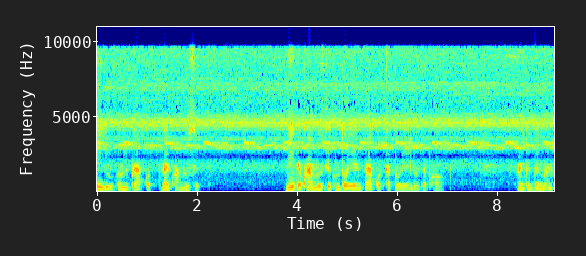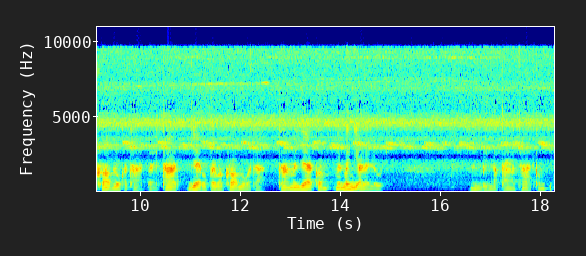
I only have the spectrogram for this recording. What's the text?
มีอยู่ก็ไม่ปรากฏในความรู้สึก มีแต่ความรู้สึกของตัวเองปรากฏกับตัวเองโดยเฉพาะ มันจึงเป็นเหมือนครอบโลกธาตุไปธาตุแยกออกไปว่าครอบโลกธาตุถ้าไม่แยกก็มือนไม่มีอะไรเลยมันเป็นหลักธรรมชาติของจิต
